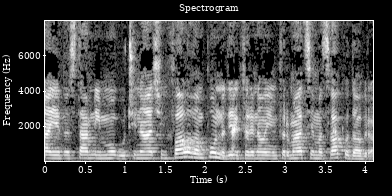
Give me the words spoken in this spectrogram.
najjednostavniji mogući način. Hvala vam puno, direktore, na ovim informacijama. Svako dobro.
